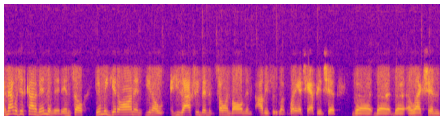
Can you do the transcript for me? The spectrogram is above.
And that was just kind of end of it. And so then we get on and, you know, he's actually been so involved and obviously, look, winning a championship, the the the election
